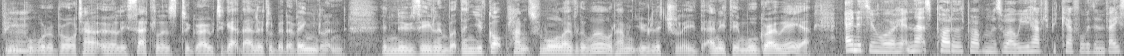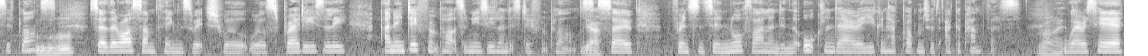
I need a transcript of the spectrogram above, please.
people would have brought out early settlers to grow to get their little bit of England in New Zealand. But then you've got plants from all over the world, haven't you? Literally, anything will grow here. anything will grow here, and that's part of the problem as well. You have to be careful with invasive plants. So there are some things which will, will spread easily, and in different parts of New Zealand, it's different plants. Yeah. So, for instance, in North Island, in the Auckland area, you can have problems with agapanthus. Right. Whereas here,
